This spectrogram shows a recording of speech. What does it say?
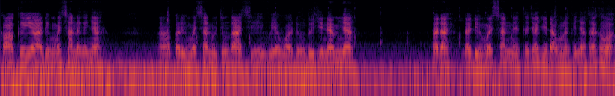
Có cái uh, đường máy xanh đây cả nhà. À, có đường máy xanh và chúng ta sẽ vẹo vào đường đôi chín năm nha. Đây đây. Đây đường máy xanh này thế giới di động này cả nhà thấy không ạ?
